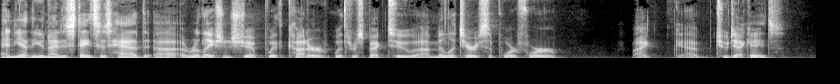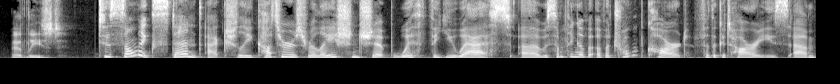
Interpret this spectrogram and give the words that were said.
And yet, the United States has had uh, a relationship with Qatar with respect to uh, military support for like uh, two decades at least. To some extent, actually, Qatar's relationship with the US uh, was something of, of, a trump card for the Qataris. Um,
